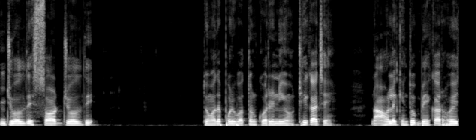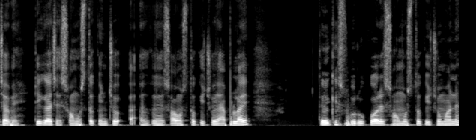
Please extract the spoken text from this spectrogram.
জলদি শর্ট জলদি তোমাদের পরিবর্তন করে নিও, ঠিক আছে? না হলে কিন্তু বেকার হয়ে যাবে, ঠিক আছে? সমস্ত কিছু সমস্ত কিছু অ্যাপ্লাই থেকে শুরু করে সমস্ত কিছু মানে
